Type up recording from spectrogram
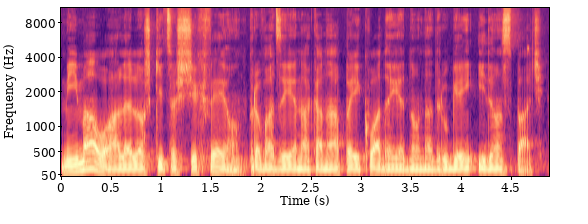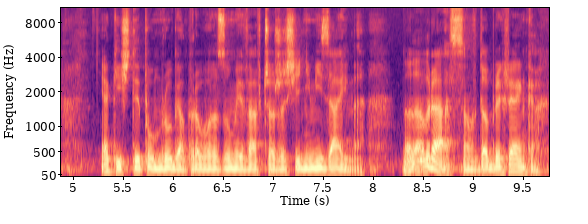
Mi mało, ale lożki coś się chwieją. Prowadzę je na kanapę i kładę jedną na drugiej, idą spać. Jakiś typu mruga porozumiewawczo, że się nimi zajmę. No dobra, są w dobrych rękach.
